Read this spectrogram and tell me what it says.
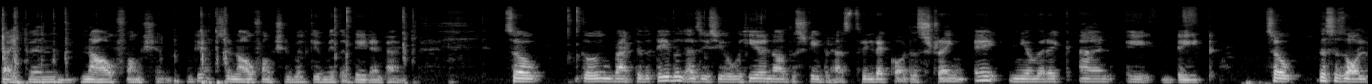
type in now function okay? So now function will give me the date and time. So going back to the table as you see over here now this table has three records a string a numeric and a date. So this is all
